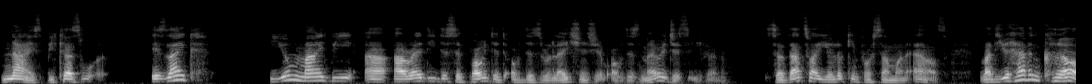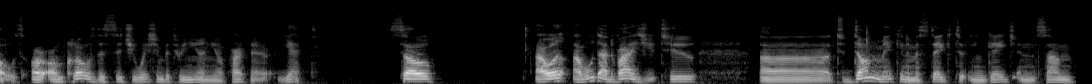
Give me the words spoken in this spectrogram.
nice because it's like you might be uh, already disappointed of this relationship of these marriages even. So that's why you're looking for someone else. But you haven't closed or unclosed the situation between you and your partner yet. So i will i would advise you to uh to don't making a mistake to engage in some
